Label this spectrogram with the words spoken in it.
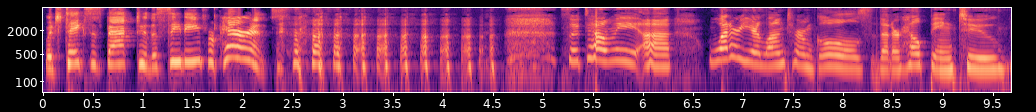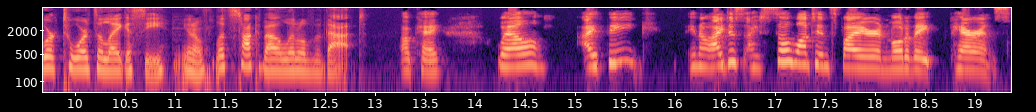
which takes us back to the CD for parents. so tell me, uh, what are your long term goals that are helping to work towards a legacy? You know, let's talk about a little of that. Okay. Well, I think, you know, I just, I so want to inspire and motivate parents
